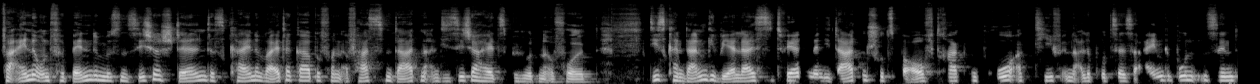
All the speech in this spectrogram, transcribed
Vereine und Verbände müssen sicherstellen, dass keine Weitergabe von erfassten Daten an die Sicherheitsbehörden erfolgt. Dies kann dann gewährleistet werden, wenn die Datenschutzbeauftragten proaktiv in alle Prozesse eingebunden sind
